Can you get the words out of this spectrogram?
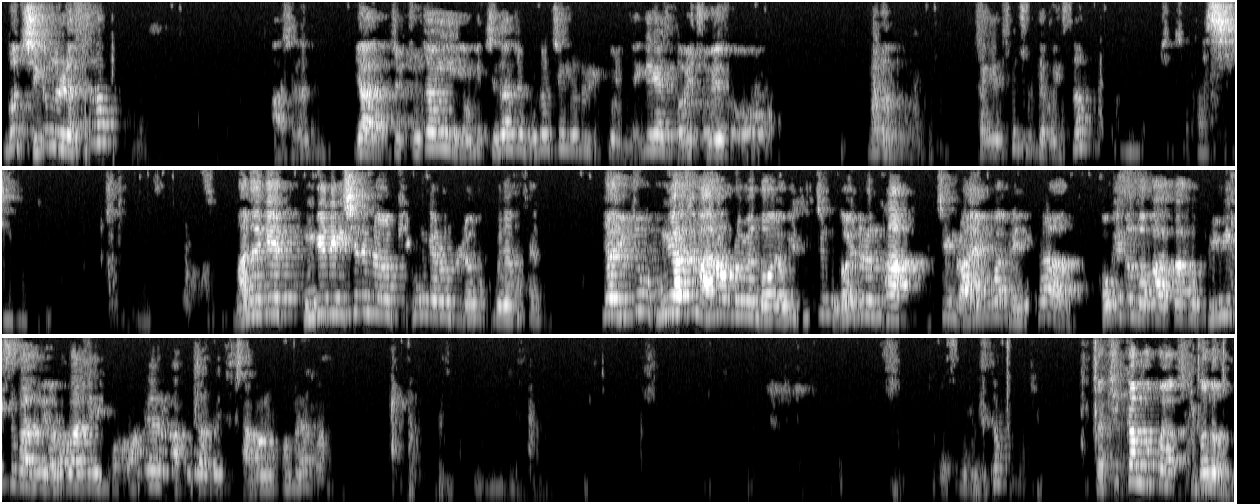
너 지금 눌렸어? 아시는? 야, 저 조장이 여기 지난주 모든 친구들 있고 얘기해서 너희 조에서 너는 자기 송출되고 있어? 만약에 공개되기 싫으면 비공개로 눌려놓고 그냥 하세요. 야, 유튜브 공개하지 마라 그러면 너 여기 지금 너희들은 다 지금 라이브가 되니까 거기서 너가 아까 그 리믹스 가지고 여러 가지 뭐 화면을 바꾸다든지 작업을 한번 해봐. 자, 킥감 놓고요. 너는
